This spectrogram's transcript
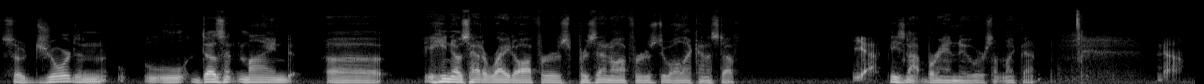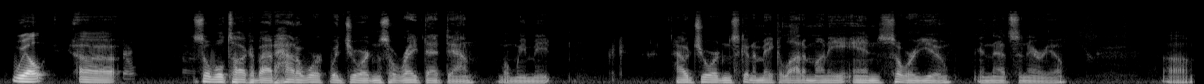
So Jordan l- doesn't mind. Uh, he knows how to write offers, present offers, do all that kind of stuff. Yeah, He's not brand new or something like that. no, Well, uh, so we'll talk about how to work with Jordan. So write that down when we meet. How Jordan's going to make a lot of money, and so are you in that scenario. Um,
